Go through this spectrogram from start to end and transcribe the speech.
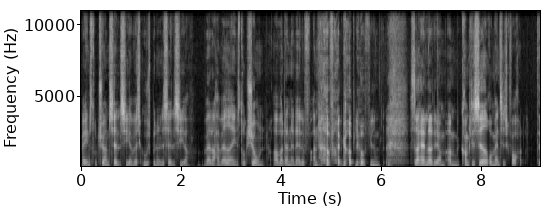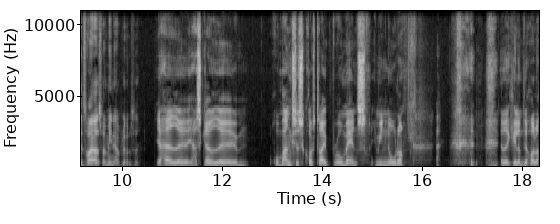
hvad instruktøren selv siger, hvad skuespillerne selv siger, hvad der har været af instruktion, og hvordan at alle andre folk oplever filmen, så handler det om, om kompliceret romantisk forhold. Det tror jeg også var min oplevelse. Jeg, havde, øh, jeg har skrevet øh, romance-bromance i mine noter. jeg ved ikke helt, om det holder.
